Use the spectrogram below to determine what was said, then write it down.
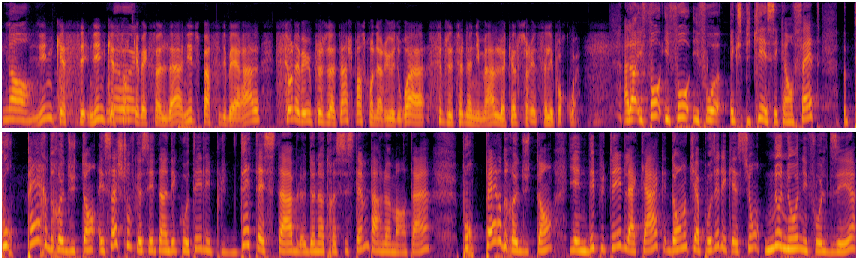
Non. Ni une, question, ni une question de Québec solidaire, ni du Parti libéral. Si on avait eu plus de temps, je pense qu'on aurait eu droit à, si vous étiez un animal, lequel serait-il et pourquoi? Alors, il faut, il faut, il faut expliquer, c'est qu'en fait, pour perdre du temps, et ça, je trouve que c'est un des côtés les plus détestables de notre système parlementaire, pour perdre du temps, il y a une députée de la CAQ, donc, qui a posé des questions nounounes, il faut le dire,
